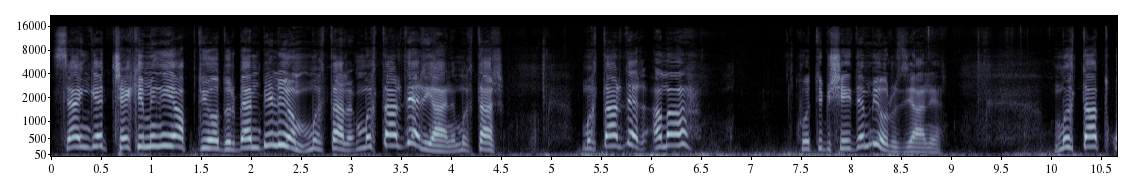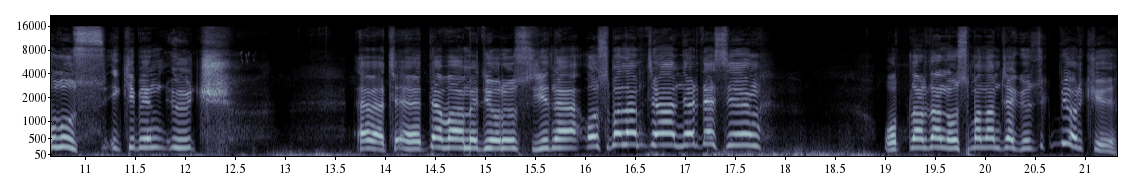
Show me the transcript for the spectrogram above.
Sen git çekimini yap diyordur. Ben biliyorum mıhtar. Mıhtar der yani mıhtar. Mıhtar der ama kötü bir şey demiyoruz yani. Mıhtat Ulus 2003 Evet e, devam ediyoruz. Yine Osman amca neredesin? Otlardan Osman amca gözükmüyor ki.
